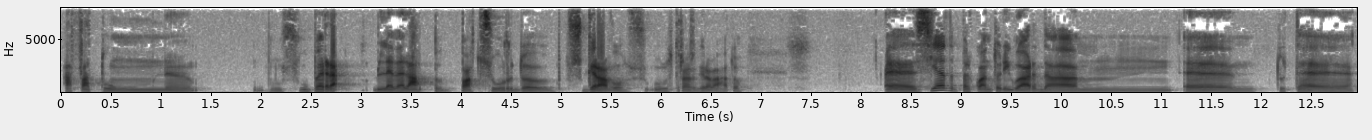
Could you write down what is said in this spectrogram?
ha fatto un, un super level up pazzurdo, sgravo, ultra sgravato. Eh, sia per quanto riguarda mh, mm, eh, tutte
